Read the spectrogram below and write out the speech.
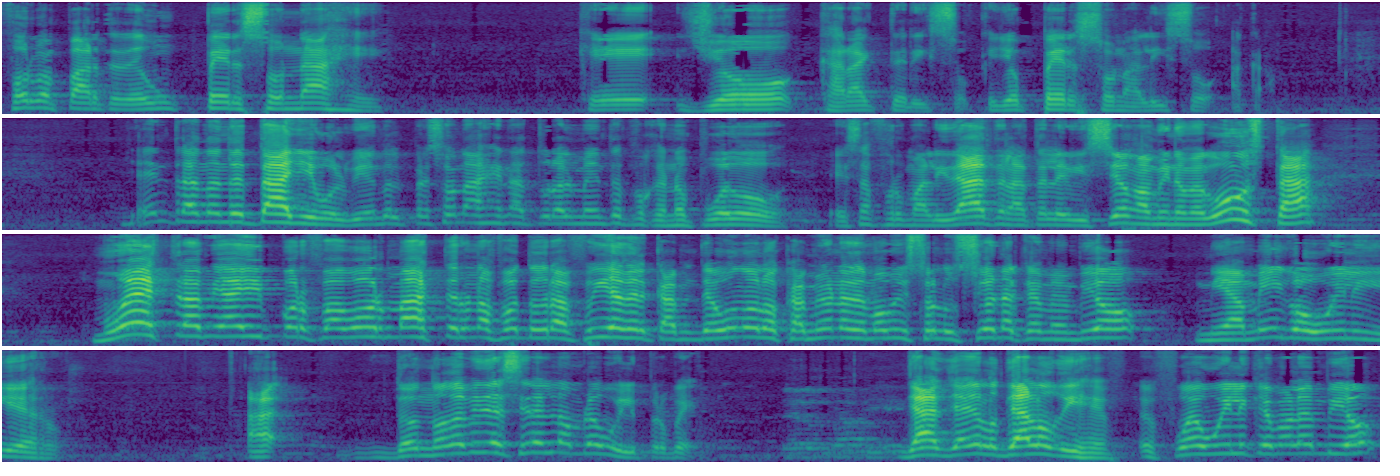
forma parte de un personaje que yo caracterizo, que yo personalizo acá. Ya entrando en detalle volviendo al personaje, naturalmente, porque no puedo, esa formalidad en la televisión a mí no me gusta, Muéstrame ahí, por favor, Máster, una fotografía de uno de los camiones de Móvil Soluciones que me envió mi amigo Willy Hierro. Ah, no debí decir el nombre Willy, pero ve. Ya, ya, ya lo dije. Fue Willy que me lo envió,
